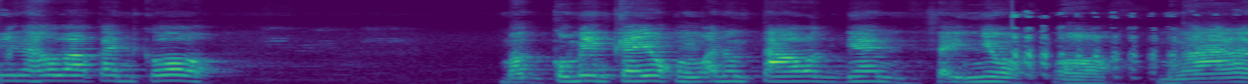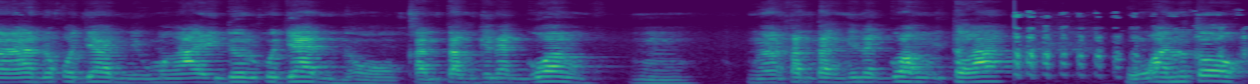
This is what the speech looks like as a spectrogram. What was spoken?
hinahawakan ko. Mag-comment kayo kung anong tawag niyan sa inyo. O, mga ano ko dyan, yung mga idol ko dyan. O, kantang kinagwang. Mm, mga kantang kinagwang. Ito ha. Kung ano to.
